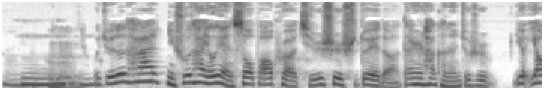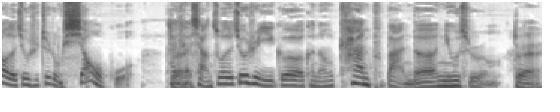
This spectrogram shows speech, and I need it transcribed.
嗯，我觉得他你说他有点 soap opera，其实是是对的，但是他可能就是要要的就是这种效果，他想想做的就是一个可能 camp 版的 newsroom。对，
